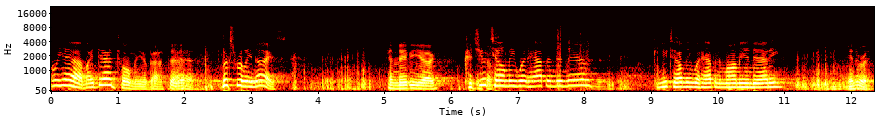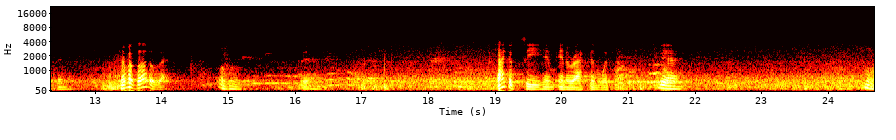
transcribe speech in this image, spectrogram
Oh yeah, my dad told me about that. Looks really nice. And maybe, uh, could you tell me what happened in there? Can you tell me what happened to mommy and daddy? Interesting. Never thought of that. yeah. I could see him interacting with me. Yeah. Hmm.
